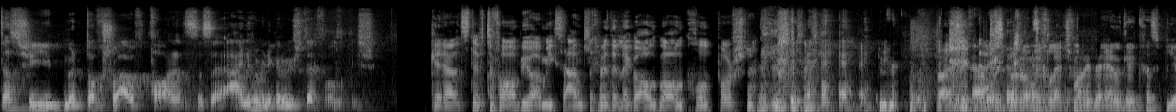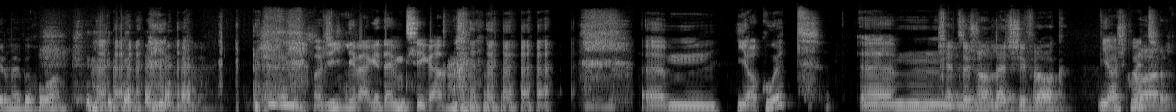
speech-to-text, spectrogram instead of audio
das schreibt mir doch schon aufgefahren, dass das äh, einer meiner grössten Erfolge ist. Genau, jetzt dürfte Fabio amix endlich wieder legal Alkohol posten. Weiß ich eigentlich, warum ich letztes Mal in der LG kein Bier mehr bekommen habe. Wahrscheinlich wegen dem gewesen, gell? ähm, ja, gut. Ähm, ich hätte noch eine letzte Frage. Ja, ist gut.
